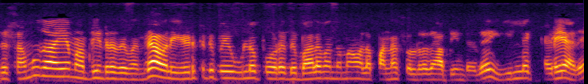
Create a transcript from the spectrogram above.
இந்த சமுதாயம் அப்படின்றது வந்து அவளை எடுத்துட்டு போய் உள்ள போறது பலவந்தமா அவளை பண்ண சொல்றது அப்படின்றது இல்ல கிடையாது.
